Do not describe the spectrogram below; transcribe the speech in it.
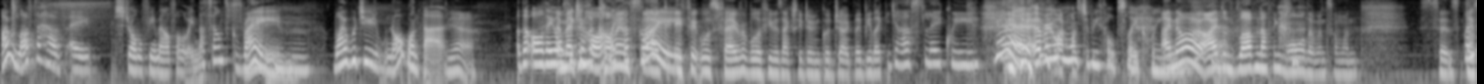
I would love to have a strong female following. That sounds great. Mm-hmm. Why would you not want that? Yeah. The, oh, they all Imagine think the you're hot. comments like, like, that's great. if it was favorable, if he was actually doing good joke, they'd be like, "Yeah, slay queen." yeah, everyone wants to be told slay queen. I know. I'd love nothing more than when someone says Like,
